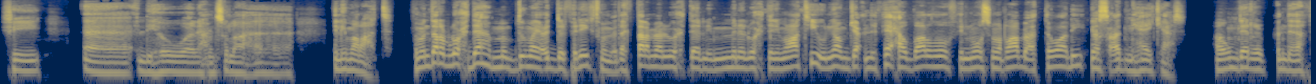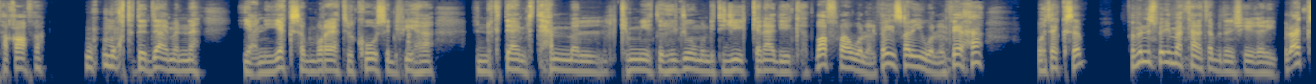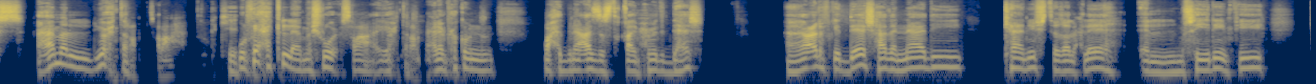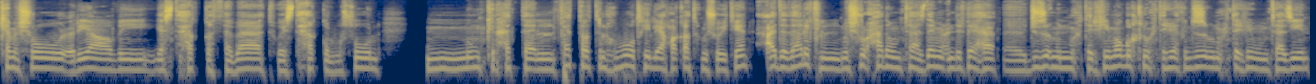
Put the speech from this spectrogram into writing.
في آه اللي هو الحمد لله آه الإمارات. ثم درب الوحدة بدون ما يعد الفريق ثم بعد طلع من الوحدة من الوحدة الإماراتي واليوم جاء عند الفيحة وبرضه في الموسم الرابع التوالي يصعد نهائي كاس. فهو مدرب عنده الثقافه مقتدر دائما إنه يعني يكسب مباريات الكوس اللي فيها إنك دائما تتحمل كمية الهجوم اللي تجيك كنادي كالظفره ولا الفيصلي ولا الفيحة وتكسب. فبالنسبة لي ما كانت ابدا شيء غريب بالعكس عمل يحترم صراحة. أكيد. والفيحة كلها مشروع صراحة يحترم يعني بحكم واحد من أعز أصدقائي محمد الدهش آه، أعرف قديش هذا النادي كان يشتغل عليه المسيرين فيه كمشروع رياضي يستحق الثبات ويستحق الوصول ممكن حتى فترة الهبوط هي اللي أرهقتهم شويتين. عدا ذلك المشروع هذا ممتاز. دائما عند الفيحاء آه، جزء من المحترفين. ما أقول كل المحترفين لكن جزء من المحترفين ممتازين.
